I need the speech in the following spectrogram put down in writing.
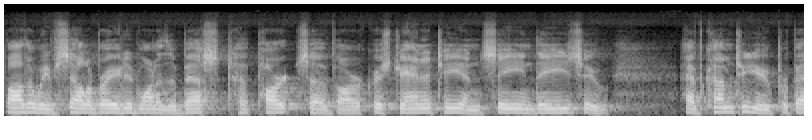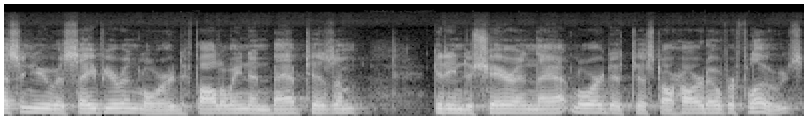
Father, we've celebrated one of the best parts of our Christianity and seeing these who have come to you, professing you as Savior and Lord, following in baptism, getting to share in that, Lord, it just our heart overflows.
